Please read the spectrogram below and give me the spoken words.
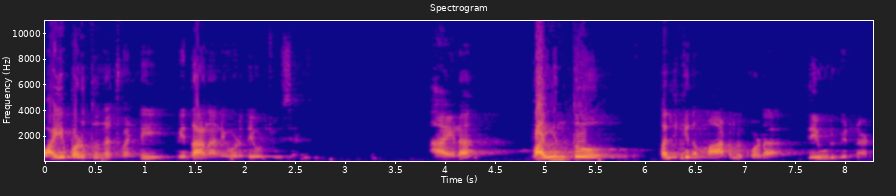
భయపడుతున్నటువంటి విధానాన్ని కూడా దేవుడు చూశాడు. ఆయన భయంతో పలికిన మాటలు కూడా దేవుడు విన్నాడు.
